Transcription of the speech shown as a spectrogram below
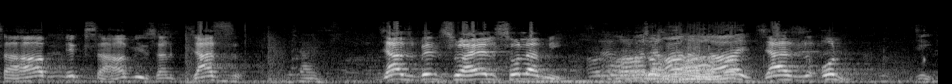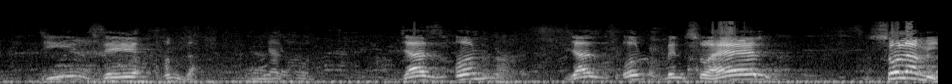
صحاب ایک صحابی سن جز۔ جز بن سہیل سولمی جز ان جیم سے حمزہ۔ جز ان جز ان بن سہیل سولمی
